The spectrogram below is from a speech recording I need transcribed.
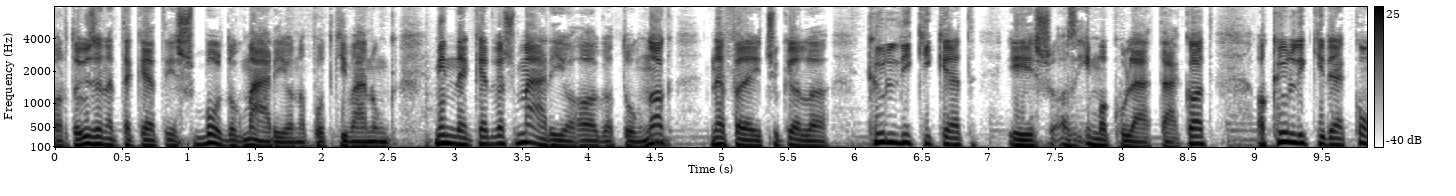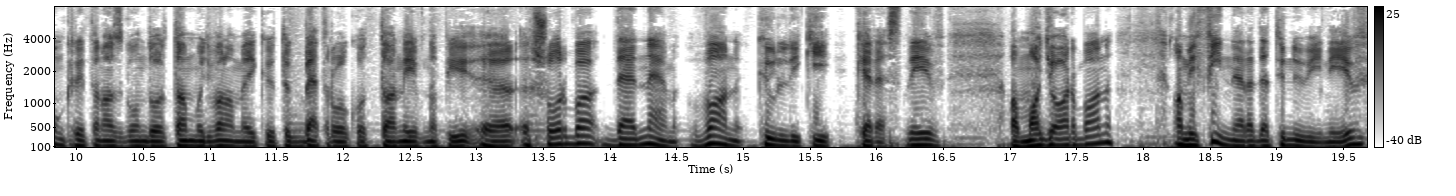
kitartó üzeneteket, és boldog Mária napot kívánunk minden kedves Mária hallgatónknak. Ne felejtsük el a küllikiket és az imakulátákat. A küllikire konkrétan azt gondoltam, hogy valamelyik őtök betrolkodta a névnapi e, sorba, de nem, van külliki keresztnév a magyarban, ami finn eredetű női név,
